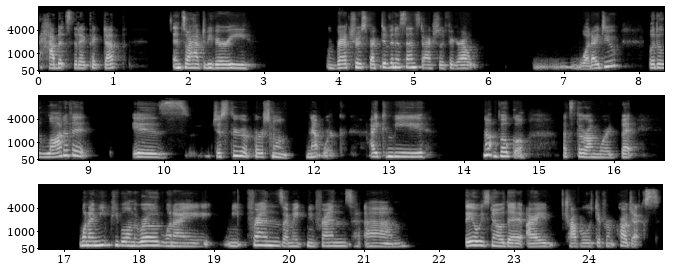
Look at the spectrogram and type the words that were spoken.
habits that I picked up. And so I have to be very retrospective in a sense to actually figure out what I do. But a lot of it is just through a personal network. I can be not vocal, that's the wrong word, but when I meet people on the road, when I meet friends, I make new friends, um, they always know that I travel with different projects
